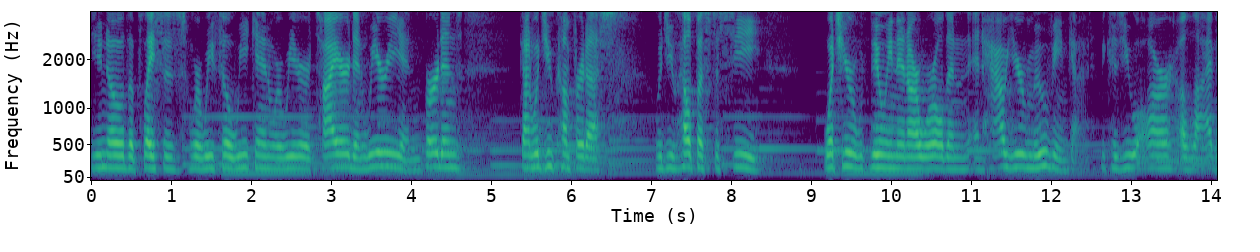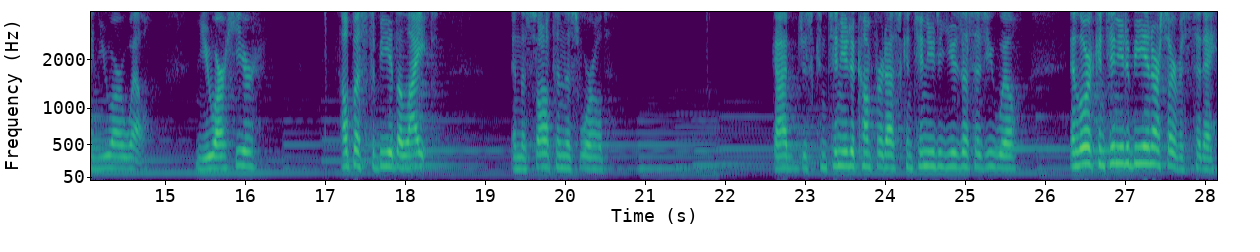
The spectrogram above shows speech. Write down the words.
You know the places where we feel weak in, where we are tired and weary and burdened. God, would you comfort us? Would you help us to see what you're doing in our world and, and how you're moving, God? because you are alive and you are well. You are here. Help us to be the light and the salt in this world. God, just continue to comfort us, continue to use us as you will. And Lord, continue to be in our service today.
